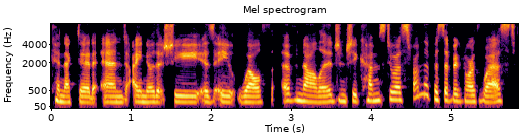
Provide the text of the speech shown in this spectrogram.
connected. And I know that she is a wealth of knowledge and she comes to us from the Pacific Northwest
